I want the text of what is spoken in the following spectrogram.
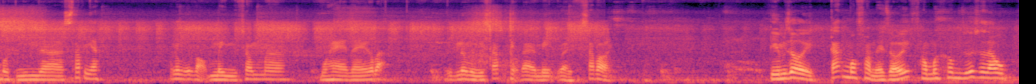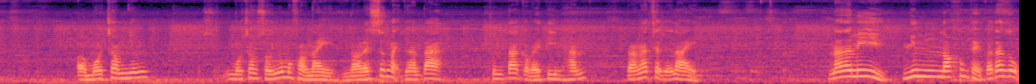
một à, nghìn uh, nha. Luôn nguyện vọng mình trong uh, mùa hè này các bạn. Được lên mình sắp hiện tại mình bảy sắp rồi. Tím rồi các mô phỏng thế giới phòng mới không giữ sao đâu. Ở một trong những một trong số những mô phỏng này nó lấy sức mạnh từ hắn ta. Chúng ta cần phải tìm hắn và ngắt trận trận này. Nanami, nhưng nó không thể có tác dụng.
